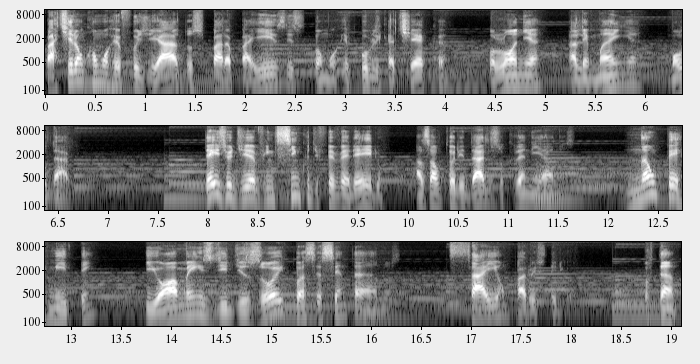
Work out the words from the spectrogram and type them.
partiram como refugiados para países como República Tcheca, Polônia, Alemanha, Moldávia. Desde o dia 25 de fevereiro, as autoridades ucranianas não permitem que homens de 18 a 60 anos saiam para o exterior. Portanto,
